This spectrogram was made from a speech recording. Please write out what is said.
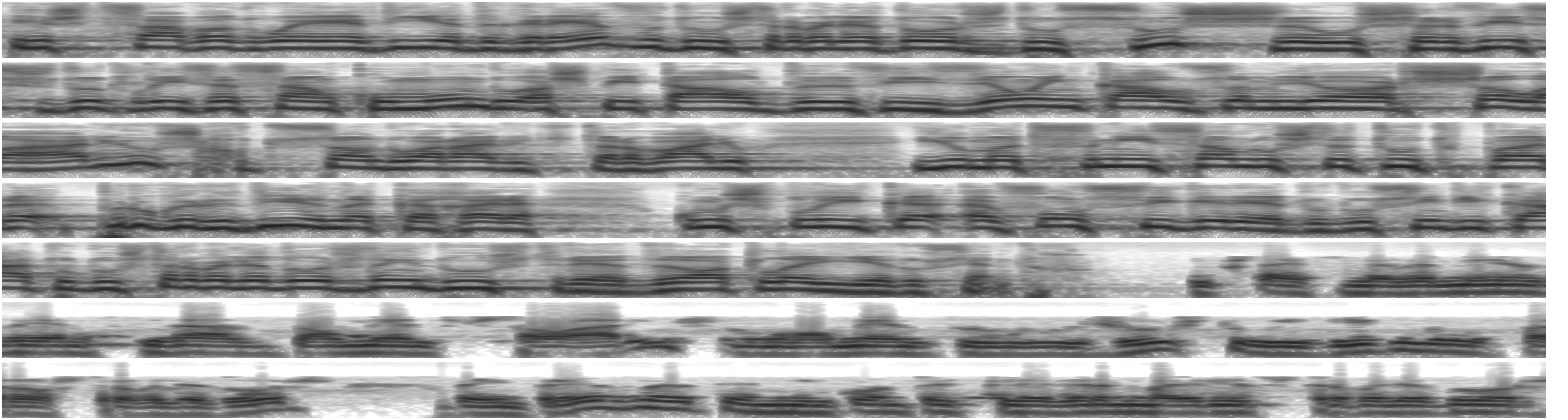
Este sábado é dia de greve dos trabalhadores do SUS, os serviços de utilização comum do Hospital de Viseu, em causa melhores salários, redução do horário de trabalho e uma definição do estatuto para progredir na carreira, como explica Afonso Figueiredo, do Sindicato dos Trabalhadores da Indústria de Hotelaria do Centro. O que está em cima da mesa é a necessidade de aumentos de salários, um aumento justo e digno para os trabalhadores da empresa, tendo em conta que a grande maioria dos trabalhadores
